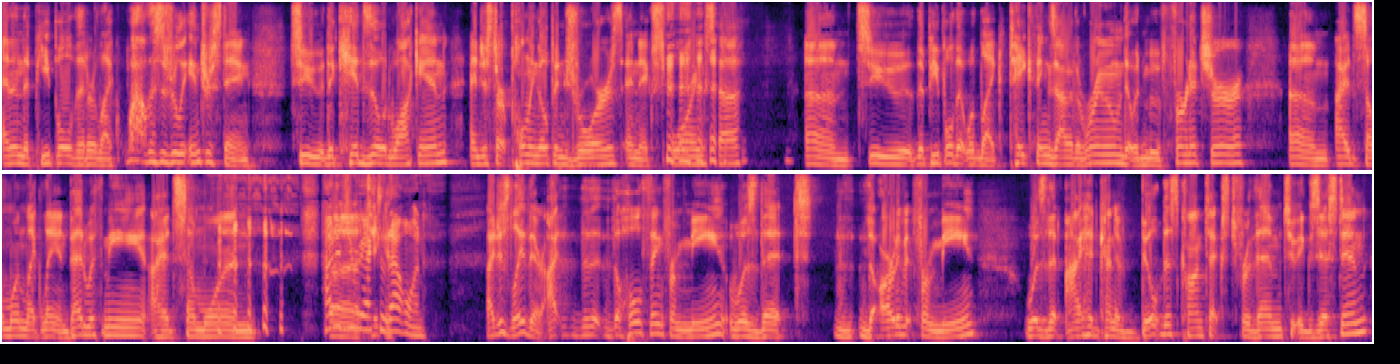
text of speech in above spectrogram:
And then the people that are like, "Wow, this is really interesting," to the kids that would walk in and just start pulling open drawers and exploring stuff. Um, to the people that would like take things out of the room, that would move furniture. Um, I had someone like lay in bed with me. I had someone. How did you uh, react to a, that one? I just laid there. I the the whole thing for me was that the art of it for me was that I had kind of built this context for them to exist in,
